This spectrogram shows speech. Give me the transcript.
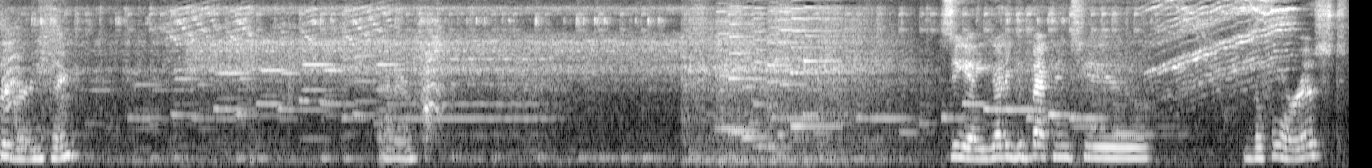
Trigger anything. So yeah, you gotta get back into the forest.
